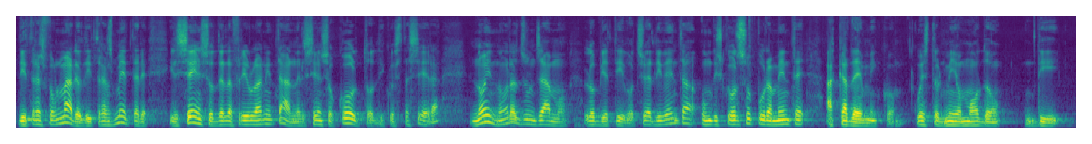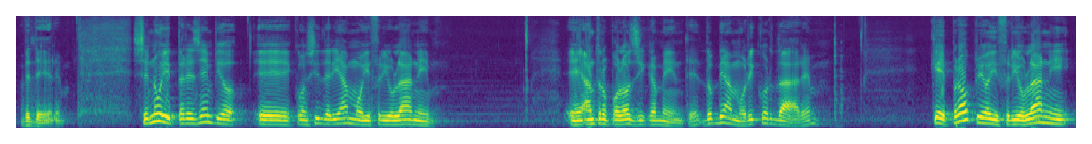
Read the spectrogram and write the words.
di trasformare o di trasmettere il senso della friulanità nel senso colto di questa sera, noi non raggiungiamo l'obiettivo, cioè diventa un discorso puramente accademico. Questo è il mio modo di vedere. Se noi per esempio eh, consideriamo i friulani eh, antropologicamente, dobbiamo ricordare che proprio i friulani,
